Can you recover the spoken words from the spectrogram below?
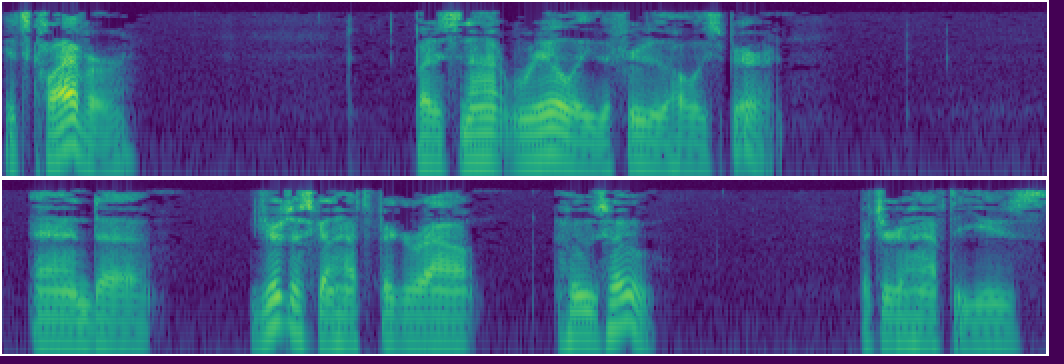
It's clever. But it's not really the fruit of the Holy Spirit. And, uh, you're just going to have to figure out who's who. But you're going to have to use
